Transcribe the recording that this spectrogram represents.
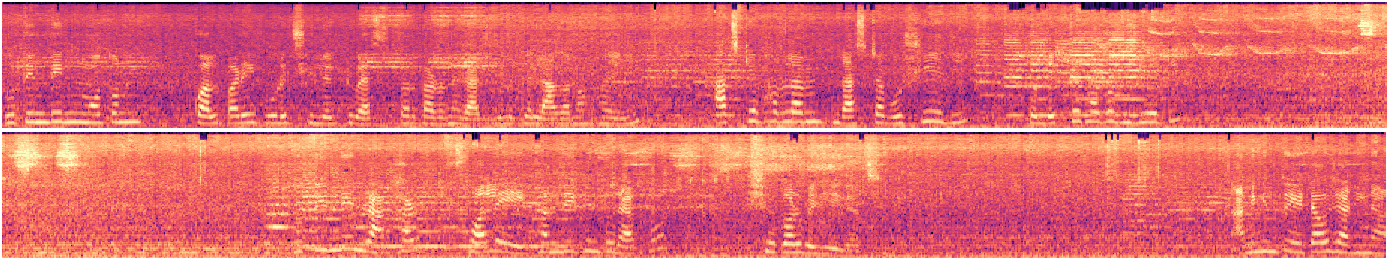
দু তিন দিন মতন কলপাড়েই পড়েছিল, একটু ব্যস্ততার কারণে গাছগুলোকে লাগানো হয়নি। আজকে ভাবলাম গাছটা বসিয়ে দিই, তো দেখতে থাকো ভিডিওটি। দু তিন দিন রাখার ফলে এখান দিয়ে কিন্তু দেখো শিকড় বেরিয়ে গেছে। আমি কিন্তু এটাও জানি না,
